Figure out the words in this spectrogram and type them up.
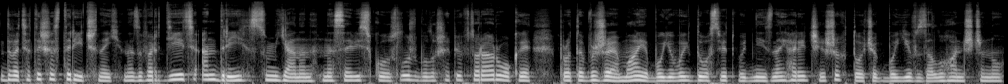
26-річний нацгвардієць Андрій Сум'янин несе військову службу лише півтора роки, проте вже має бойовий досвід в одній з найгарячіших точок боїв за Луганщину.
